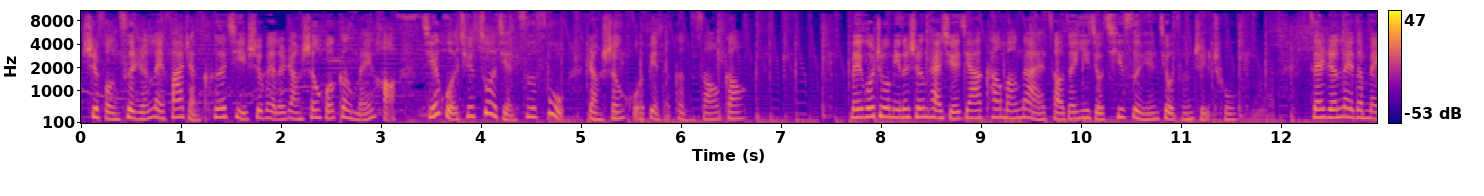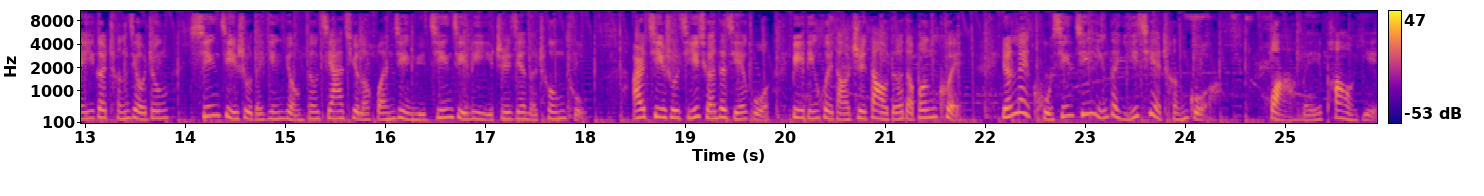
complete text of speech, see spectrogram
是讽刺人类发展科技是为了让生活更美好，结果却作茧自缚，让生活变得更糟糕。美国著名的生态学家康芒奈早在1974年就曾指出，在人类的每一个成就中，新技术的应用都加剧了环境与经济利益之间的冲突，而技术集权的结果必定会导致道德的崩溃。人类苦心经营的一切成果，化为泡影。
